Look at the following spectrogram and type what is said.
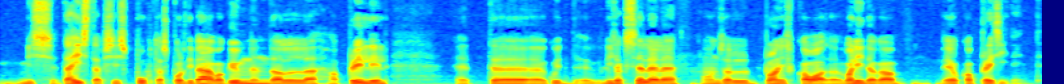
mis tähistab siis puhta spordipäeva kümnendal aprillil, et äh, kuid lisaks sellele on seal plaanis kava, valida ka EOK president.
